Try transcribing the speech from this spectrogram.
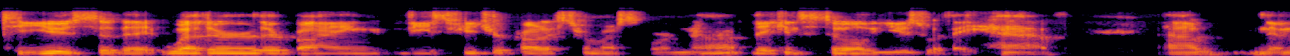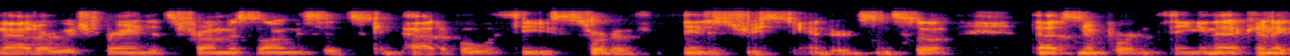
to use so that whether they're buying these future products from us or not they can still use what they have uh, no matter which brand it's from as long as it's compatible with these sort of industry standards and so that's an important thing and that kind of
